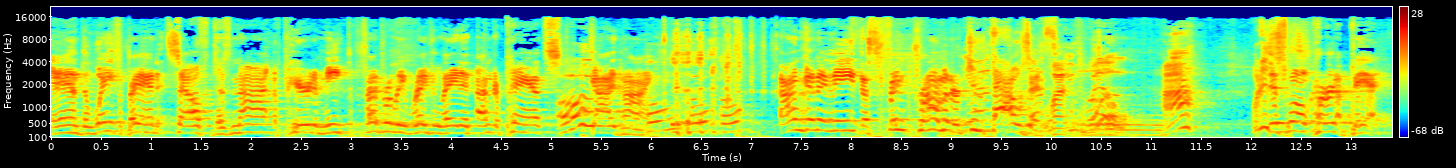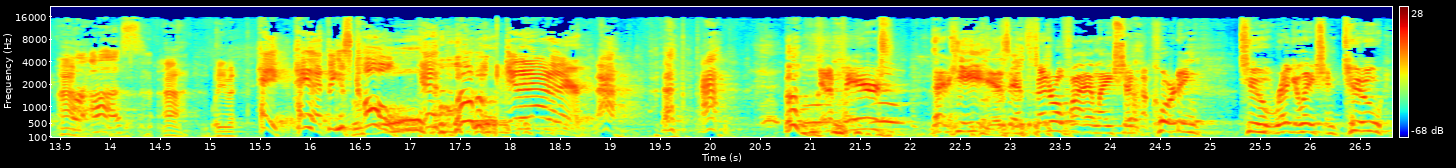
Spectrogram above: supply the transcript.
And the waistband itself does not appear to meet the federally regulated underpants guideline. Oh, oh, oh. I'm gonna need the sphinctrometer 2000. What? You will. Huh? What is This This won't hurt a bit. For us. Ah, wait a minute. Hey, hey, that thing is cold. Get, get it out of there. Ah, ah, ah. It appears that he is in federal violation according to Regulation 2.3,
